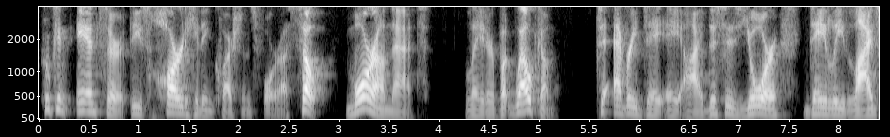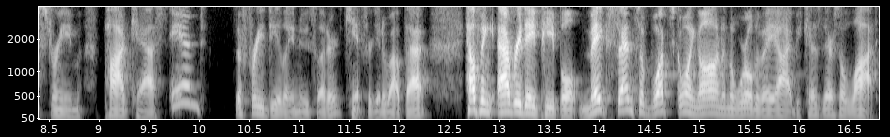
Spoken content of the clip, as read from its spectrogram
who can answer these hard-hitting questions for us. So, more on that later, but welcome to Everyday AI. This is your daily live stream podcast and the free DLA newsletter. Can't forget about that. Helping everyday people make sense of what's going on in the world of AI because there's a lot.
